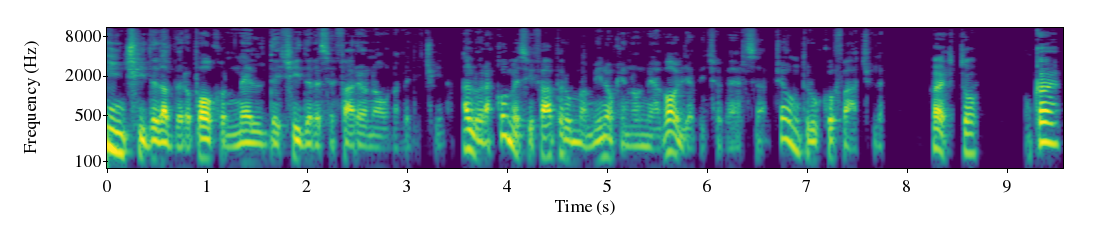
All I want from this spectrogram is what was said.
incide davvero poco nel decidere se fare o no una medicina. Allora, come si fa per un bambino che non ne ha voglia, viceversa? C'è un trucco facile. Questo, ok?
